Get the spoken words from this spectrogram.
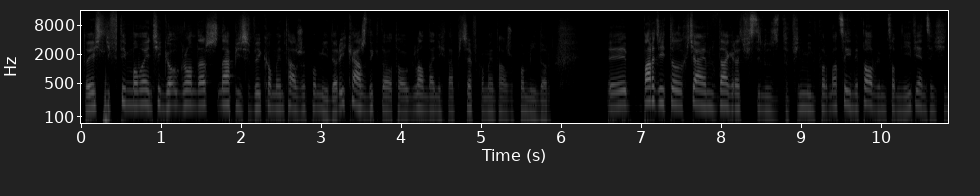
To jeśli w tym momencie go oglądasz, napisz w komentarzu pomidor. I każdy, kto to ogląda, niech napisze w komentarzu pomidor. Yy, bardziej to chciałem nagrać w stylu, film informacyjny. Powiem, co mniej więcej się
